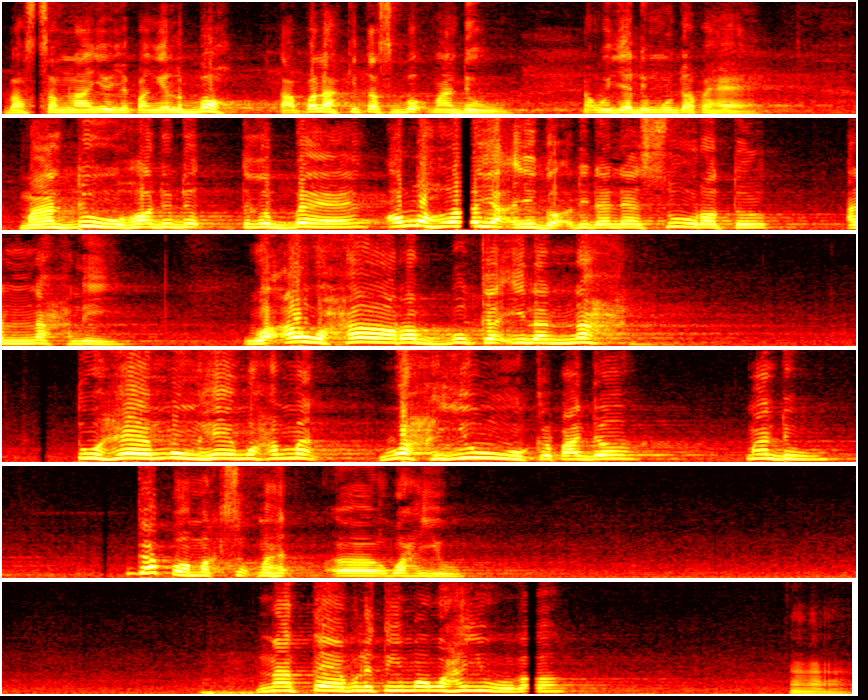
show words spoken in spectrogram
Bahasa Melayu je panggil lebah. Tak apalah kita sebut madu. Nak jadi mudah faham. Madu duduk terbang, Allah rayak juga di dalam suratul An-Nahli. Wa auha rabbuka ila an-nahl. Tuhan mung hey Muhammad wahyu kepada madu. Apa maksud uh, wahyu? Natal boleh terima wahyu ke? Ha.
